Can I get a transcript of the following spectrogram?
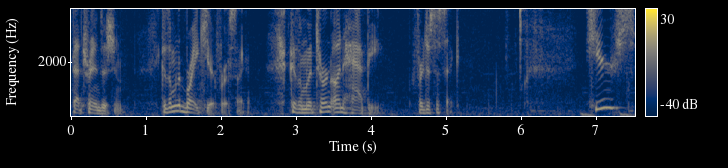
that transition. Because I'm going to break here for a second. Because I'm going to turn unhappy for just a second. Here's.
